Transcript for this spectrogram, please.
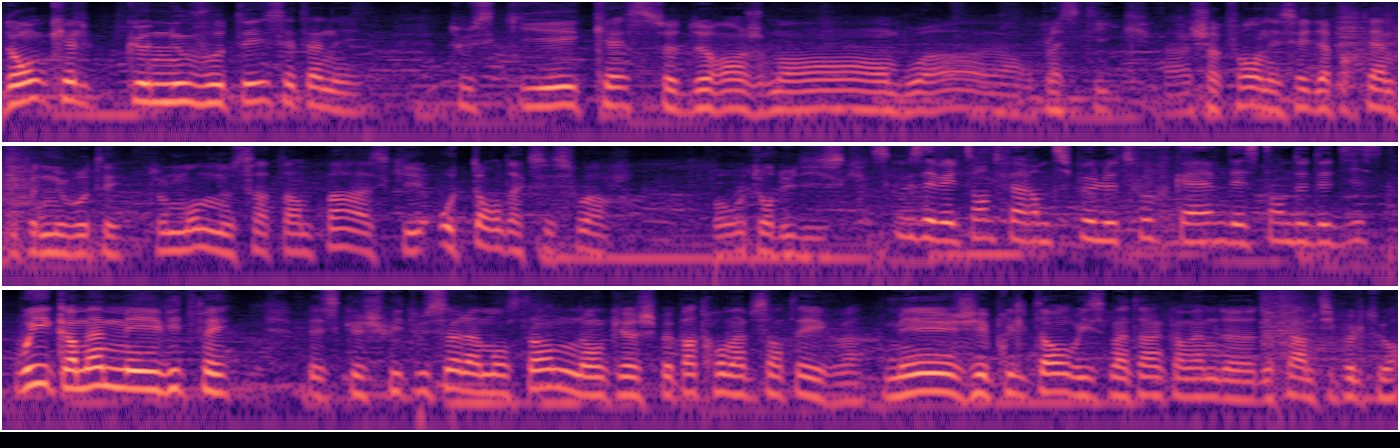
Donc, quelques nouveautés cette année. Tout ce qui est caisse de rangement en bois, euh, en plastique. À chaque fois, on essaye d'apporter un petit peu de nouveauté. Tout le monde ne s'attend pas à ce qu'il y ait autant d'accessoires. autour du disque. Est-ce que vous avez le temps de faire un petit peu le tour quand même des stands de disques? Oui, quand même, mais vite fait. Parce que je suis tout seul à mon stand, donc euh, je peux pas trop m'absenter. Quoi. Mais j'ai pris le temps, oui, ce matin, quand même, de, de faire un petit peu le tour.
